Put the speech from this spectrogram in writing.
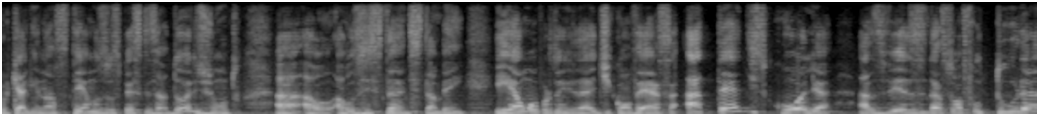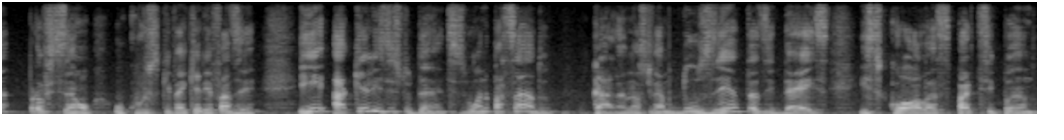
porque ali nós temos os pesquisadores junto a, aos estantes também. E é uma oportunidade de conversa, até de escolha, às vezes, da sua futura profissão, o curso que vai querer fazer. E aqueles estudantes, o ano passado, Carla, nós tivemos 210 escolas participando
